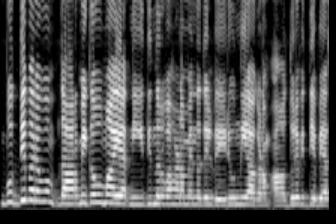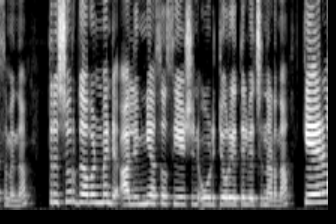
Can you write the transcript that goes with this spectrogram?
ബുദ്ധിപരവും ധാർമ്മികവുമായ നീതി നിർവഹണം എന്നതിൽ വേരൂന്നിയാകണം ആതുര വിദ്യാഭ്യാസമെന്ന് തൃശൂർ ഗവൺമെന്റ് അലുമിനി അസോസിയേഷൻ ഓഡിറ്റോറിയത്തിൽ വെച്ച് നടന്ന കേരള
